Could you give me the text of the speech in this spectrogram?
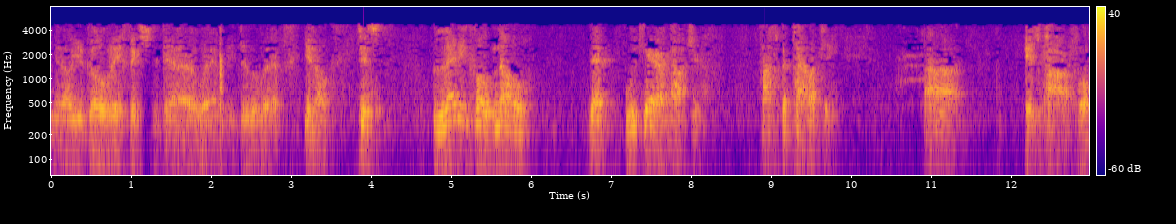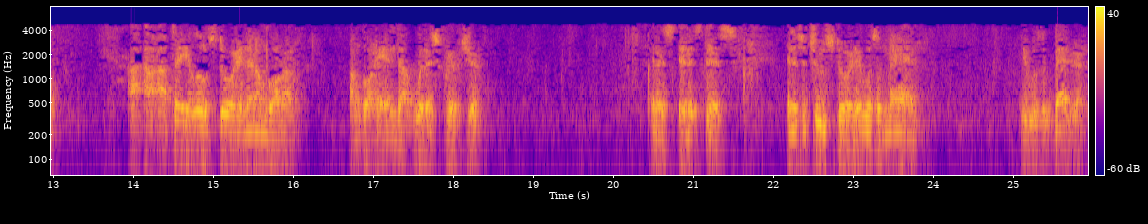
You know, you go over, they fix the dinner or whatever they do, whatever. You know, just letting folk know that we care about you. Hospitality. Uh, it's powerful. I, will tell you a little story, and then I'm gonna I'm gonna end up with a scripture. And it's and it's this, and it's a true story. There was a man. He was a beggar.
